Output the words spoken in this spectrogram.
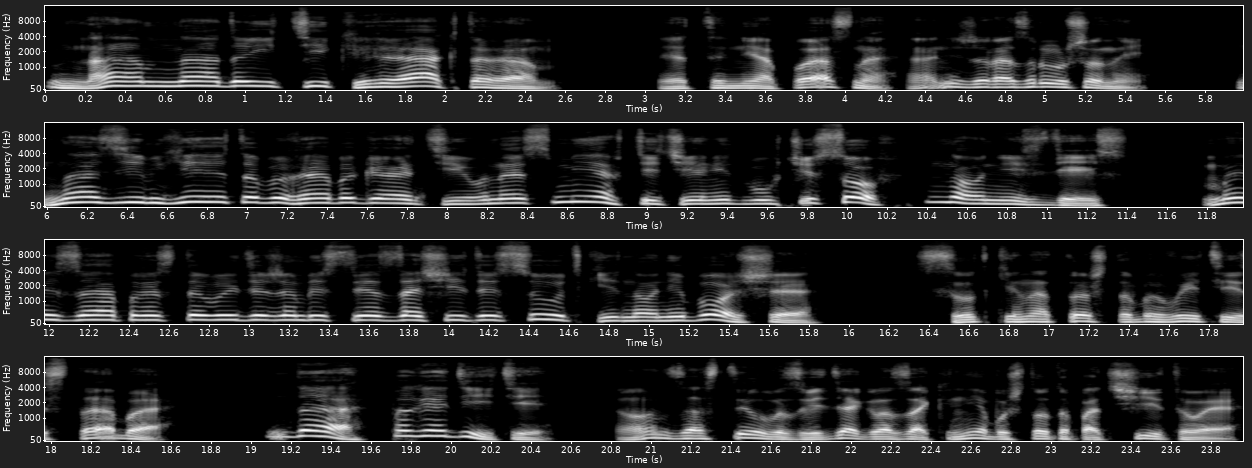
«Нам надо идти к реакторам». «Это не опасно, они же разрушены». «На Земле это была бы гарантированная смерть в течение двух часов, но не здесь. Мы запросто выдержим без средств защиты сутки, но не больше». «Сутки на то, чтобы выйти из стаба?» «Да, погодите». Он застыл, возведя глаза к небу, что-то подсчитывая.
